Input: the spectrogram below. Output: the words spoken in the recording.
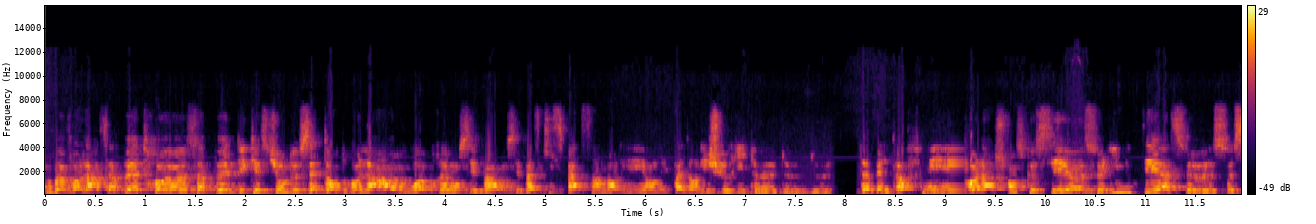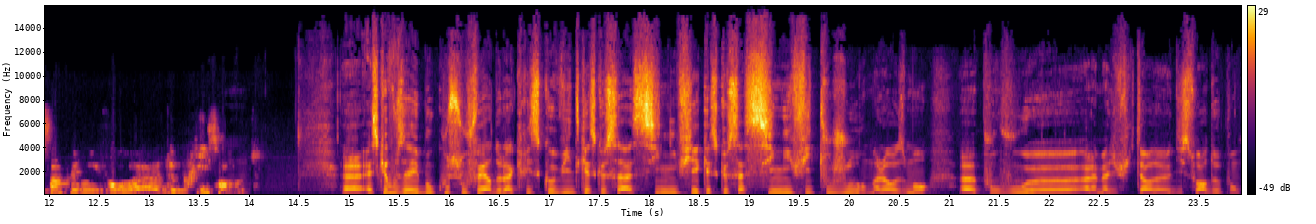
Ben voilà, ça peut être euh, ça peut être des questions de cet ordre-là, ou après on sait pas on sait pas ce qui se passe. Hein, dans les, on n'est pas dans les jurys de, de, d'appel d'offres, mais voilà, je pense que c'est euh, se limiter à ce, ce simple niveau euh, de prix sans doute. Est-ce que vous avez beaucoup souffert de la crise Covid? Qu'est-ce que ça a signifié? Qu'est-ce que ça signifie toujours, malheureusement, pour vous à la Magnifique d'Histoire de Pont?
